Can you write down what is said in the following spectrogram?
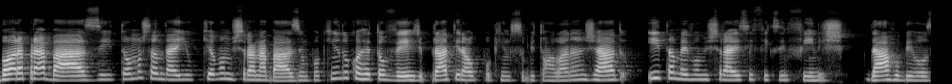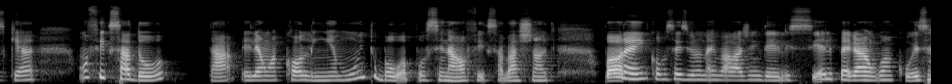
Bora para a base. Tô mostrando aí o que eu vou misturar na base. Um pouquinho do corretor verde para tirar um pouquinho do subtom alaranjado. E também vou misturar esse Fix Finish da Ruby Rose, que é um fixador, tá? Ele é uma colinha muito boa, por sinal, fixa bastante. Porém, como vocês viram na embalagem dele, se ele pegar alguma coisa,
